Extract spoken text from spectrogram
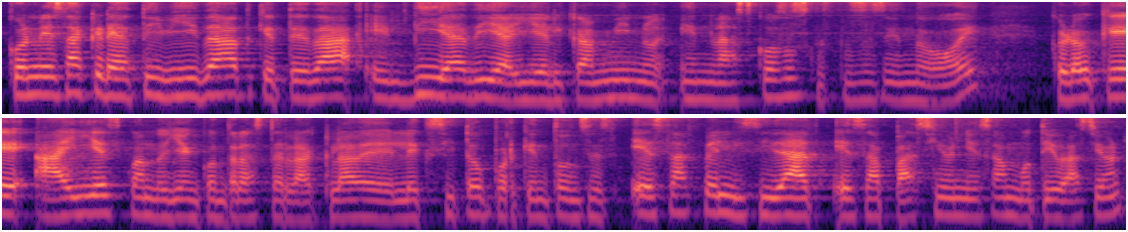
con esa creatividad que te da el día a día y el camino en las cosas que estás haciendo hoy, Creo que ahí es cuando ya encontraste la clave del éxito, porque entonces esa felicidad, esa pasión y esa motivación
